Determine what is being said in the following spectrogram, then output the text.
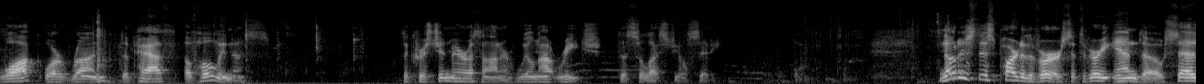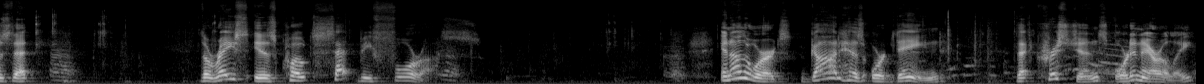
walk or run the path of holiness, the Christian marathoner will not reach the celestial city. Notice this part of the verse at the very end, though, says that The race is, quote, set before us. In other words, God has ordained that Christians ordinarily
